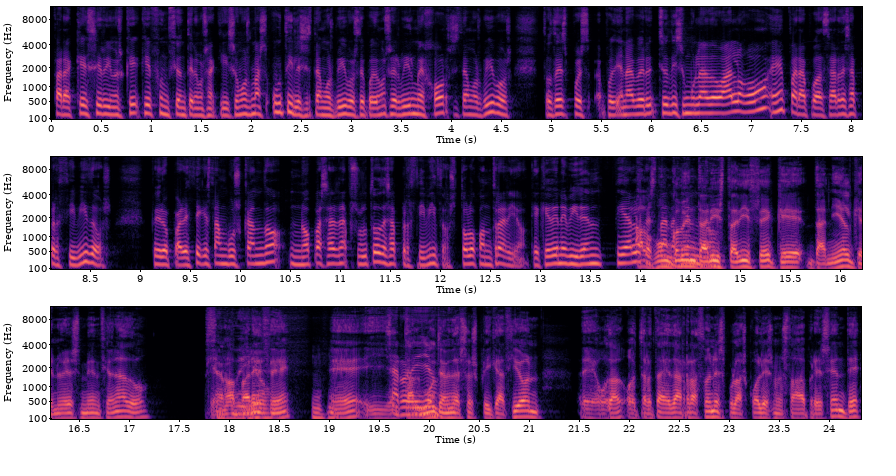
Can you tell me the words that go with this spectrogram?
¿para qué servimos? ¿Qué, qué función tenemos aquí? Somos más útiles si estamos vivos, te podemos servir mejor si estamos vivos. Entonces, pues podían haber hecho disimulado algo ¿eh? para pasar desapercibidos, pero parece que están buscando no pasar en absoluto desapercibidos, todo lo contrario, que quede en evidencia lo que están Algún haciendo. comentarista dice que Daniel, que no es mencionado, que Se no arrodilló. aparece, ¿eh? y Se el arrodilló. Talmud también da su explicación, eh, o, da- o trata de dar razones por las cuales no estaba presente,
